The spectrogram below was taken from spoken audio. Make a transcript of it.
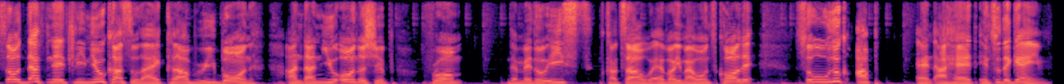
So definitely Newcastle a club reborn under new ownership from the Middle East, Qatar, wherever you might want to call it. So we'll look up and ahead into the game.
